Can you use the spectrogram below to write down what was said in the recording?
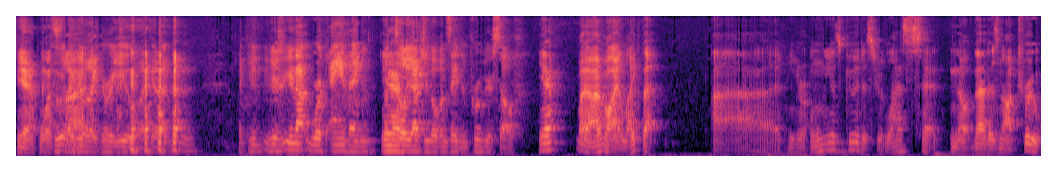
Yeah. like, What's who, like, like who are you? Like, uh, like you, you're you're not worth anything Yeah. until you actually go up on stage and prove yourself. Yeah, but I, I like that. Uh, you're only as good as your last set. No, that is not true.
